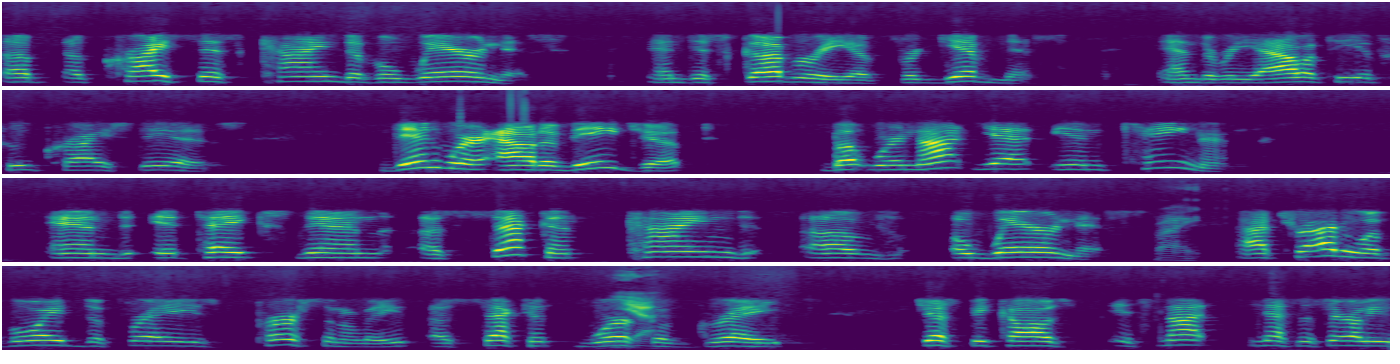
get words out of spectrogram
a, a crisis kind of awareness and discovery of forgiveness and the reality of who Christ is. Then we're out of Egypt, but we're not yet in Canaan. And it takes then a second kind of awareness. Right. I try to avoid the phrase personally, a second work yeah. of grace, just because it's not necessarily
